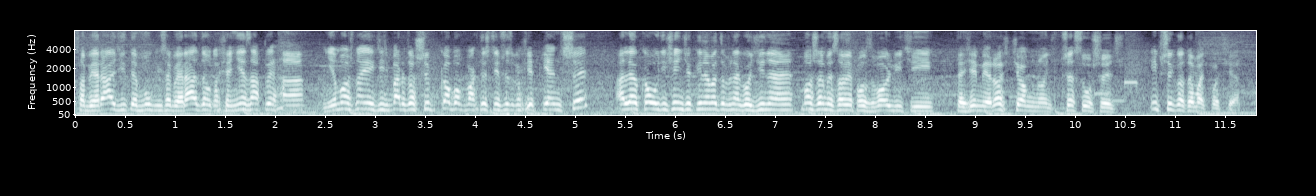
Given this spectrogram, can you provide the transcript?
sobie radzi, te włóki sobie radzą, to się nie zapycha. Nie można jeździć bardzo szybko, bo faktycznie wszystko się piętrzy, ale około 10 km na godzinę możemy sobie pozwolić i tę ziemię rozciągnąć, przesuszyć i przygotować pod siew.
